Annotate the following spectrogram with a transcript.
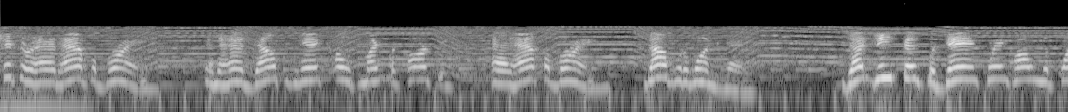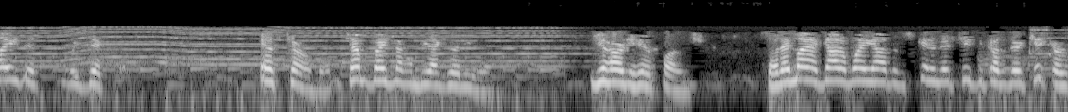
kicker had half a brain, and had Dallas head coach Mike McCarthy had half a brain, Dallas would have won the game. That defense with Dan Quinn calling the plays is ridiculous. It's terrible. Tampa Bay's not going to be that good either. You heard it here first. So they might have got away out of the skin of their teeth because of their kicker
